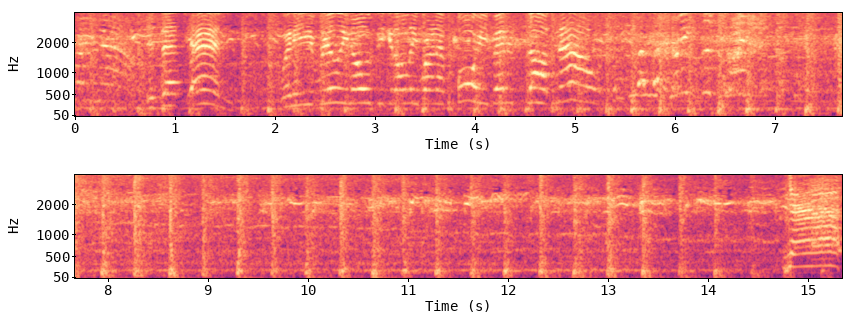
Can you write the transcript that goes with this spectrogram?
right now! It's at 10. When he really knows he can only run at 4, he better stop now. Breaks the treadmill! Nah.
